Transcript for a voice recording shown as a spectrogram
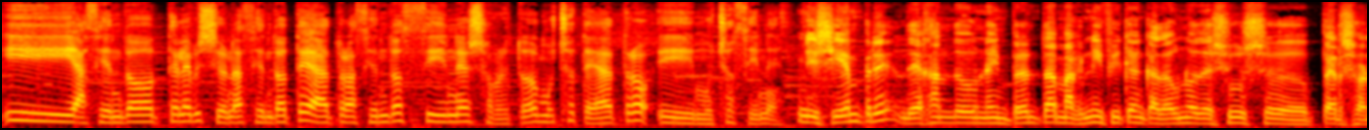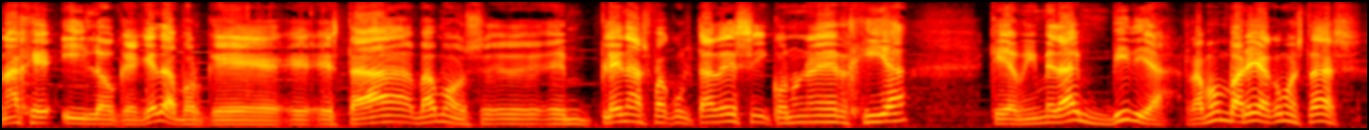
y haciendo televisión, haciendo teatro, haciendo cine, sobre todo mucho teatro y mucho cine. Y siempre dejando una impronta magnífica en cada uno de sus eh, personajes y lo que queda, porque eh, está, vamos, eh, en plenas facultades y con una energía que a mí me da envidia. Ramón Barea, ¿cómo estás?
